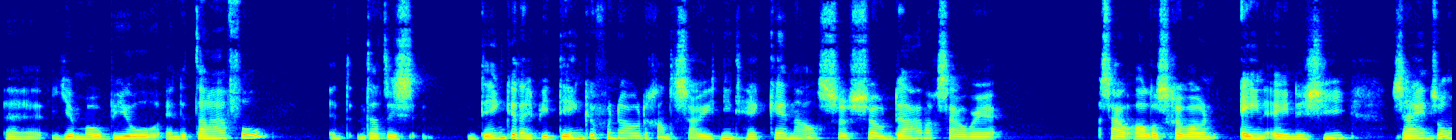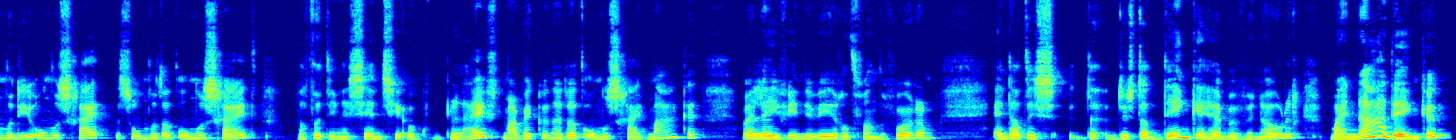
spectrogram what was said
eh, je mobiel en de tafel. Dat is denken, daar heb je denken voor nodig, anders zou je het niet herkennen als zo- zodanig. Zou, er, zou alles gewoon één energie zijn zonder, die onderscheid, zonder dat onderscheid. Wat het in essentie ook blijft, maar wij kunnen dat onderscheid maken. Wij leven in de wereld van de vorm. En dat is, dus dat denken hebben we nodig. Maar nadenken, en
